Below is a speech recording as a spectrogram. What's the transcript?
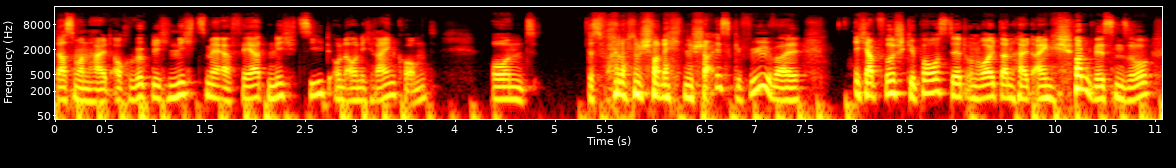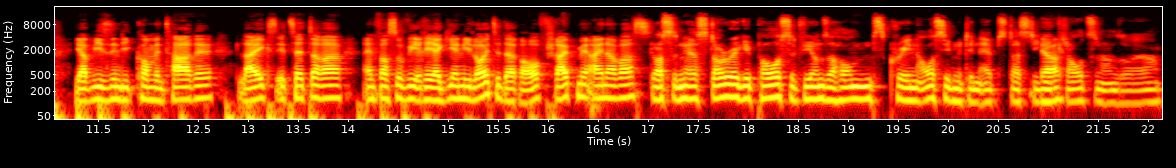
Dass man halt auch wirklich nichts mehr erfährt, nichts sieht und auch nicht reinkommt. Und das war dann schon echt ein scheiß Gefühl, weil ich habe frisch gepostet und wollte dann halt eigentlich schon wissen, so, ja, wie sind die Kommentare, Likes etc. Einfach so, wie reagieren die Leute darauf? Schreibt mir einer was? Du hast in der Story gepostet, wie unser Homescreen aussieht mit den Apps, dass die Ja. gekraut sind und so, ja.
